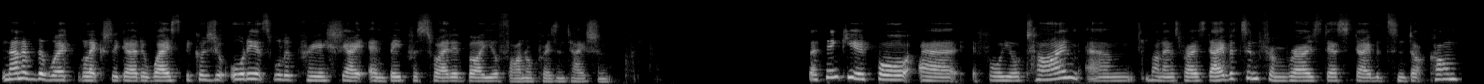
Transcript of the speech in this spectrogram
none of the work will actually go to waste because your audience will appreciate and be persuaded by your final presentation. So thank you for, uh, for your time. Um, my name is Rose Davidson from rose-davidson.com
